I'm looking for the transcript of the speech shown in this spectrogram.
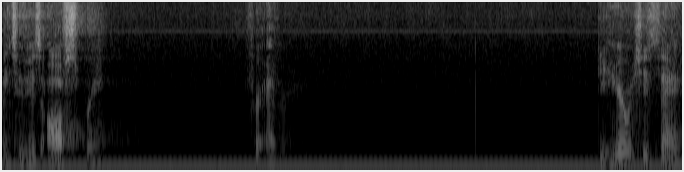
and to his offspring forever. Do you hear what she's saying?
